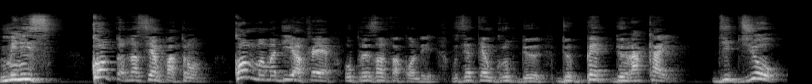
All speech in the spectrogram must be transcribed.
ministre contre ton ancien patron, comme Mamadi a fait au président Fakonde, vous êtes un groupe de, de bêtes, de racailles, d'idiots,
